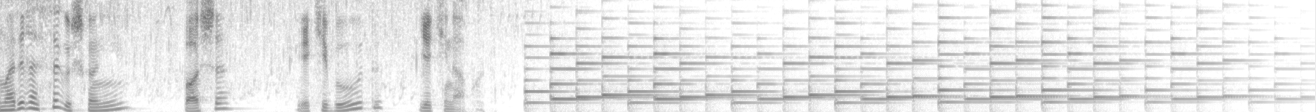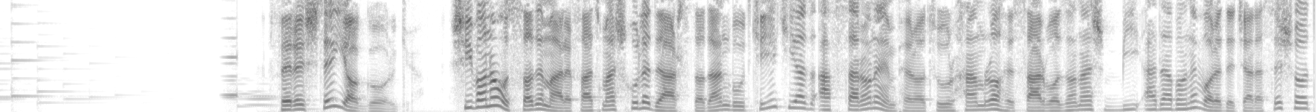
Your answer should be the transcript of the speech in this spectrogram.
اومدی قصه گوش کنی؟ باشه. یکی بود یکی نبود. فرشته یا گرگ؟ شیوانا استاد معرفت مشغول درس دادن بود که یکی از افسران امپراتور همراه سربازانش بیادبانه وارد جلسه شد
